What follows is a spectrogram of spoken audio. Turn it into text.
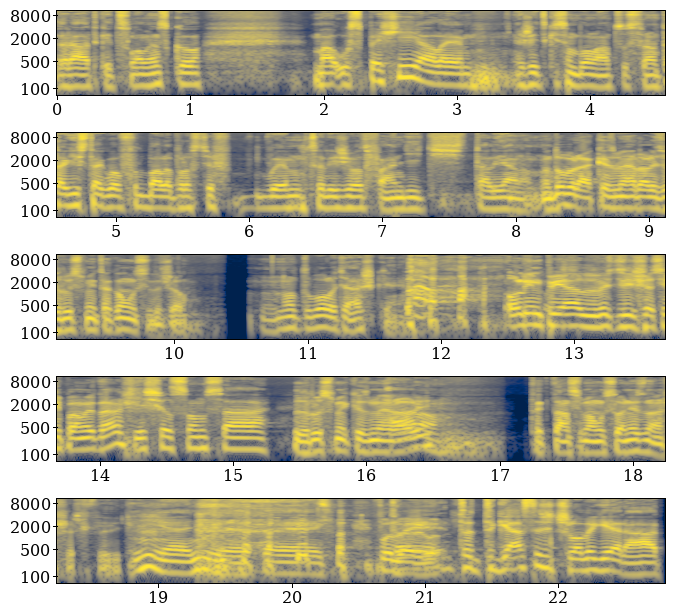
rád, keď Slovensko má úspechy, ale vždycky som bol na tú stranu. Takisto ako vo futbale, proste budem celý život fandiť Talianom. No dobré, a keď sme hrali s Rusmi, tak komu si držal? No to bolo ťažké. Olympiádu 2006 si pamätáš? Tešil som sa... S Rusmi, keď sme hrali? Áno. Tak tam si ma musel neznášať vtedy. Nie, nie, to je, to je Podarilo. to, tak jasné, že človek je rád.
